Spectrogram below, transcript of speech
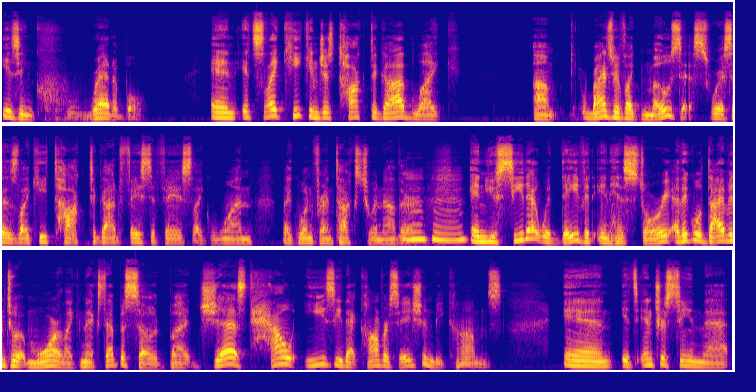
is incredible. And it's like he can just talk to God like um reminds me of like Moses, where it says like he talked to God face to face, like one, like one friend talks to another. hmm And you see that with David in his story. I think we'll dive into it more like next episode, but just how easy that conversation becomes. And it's interesting that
